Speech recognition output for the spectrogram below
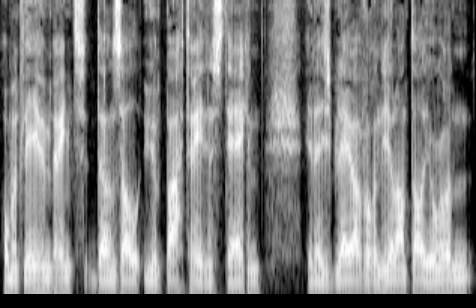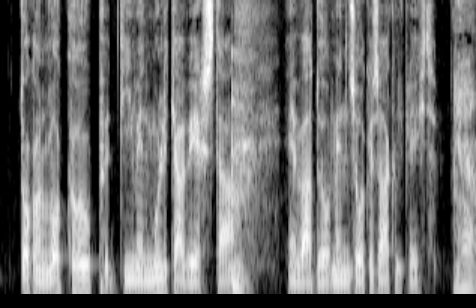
om het leven brengt, dan zal u een paar treden stijgen. En dat is blijkbaar voor een heel aantal jongeren toch een lokroep die men moeilijk kan weerstaan en waardoor men zulke zaken pleegt. Ja.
